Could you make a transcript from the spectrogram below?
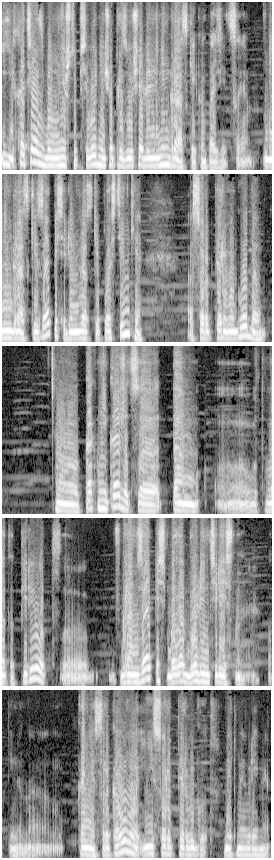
и хотелось бы мне, чтобы сегодня еще прозвучали ленинградские композиции, ленинградские записи, ленинградские пластинки 41 года. А, как мне кажется, там а, вот в этот период в грамзапись была более интересная. Вот именно конец 40-го и 41 год, мирное время.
